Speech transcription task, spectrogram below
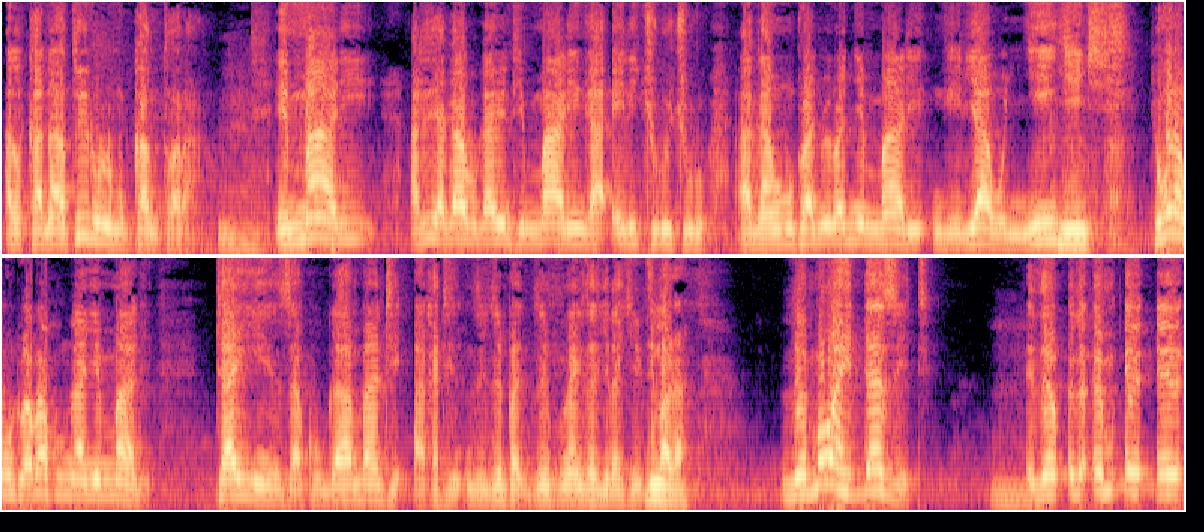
alkanatiru lmukantara emaali ate yagamba bugambi nti emaali nga eri culuculu agamba omuntu anyumirwa nnyo emaali ng'eryawo nyingi kyobola omuntu aba akuŋŋanya emaali tayinza kugamba nti akati zenkuŋŋanyiza kiraki zimala. The more he does it em- e- e-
